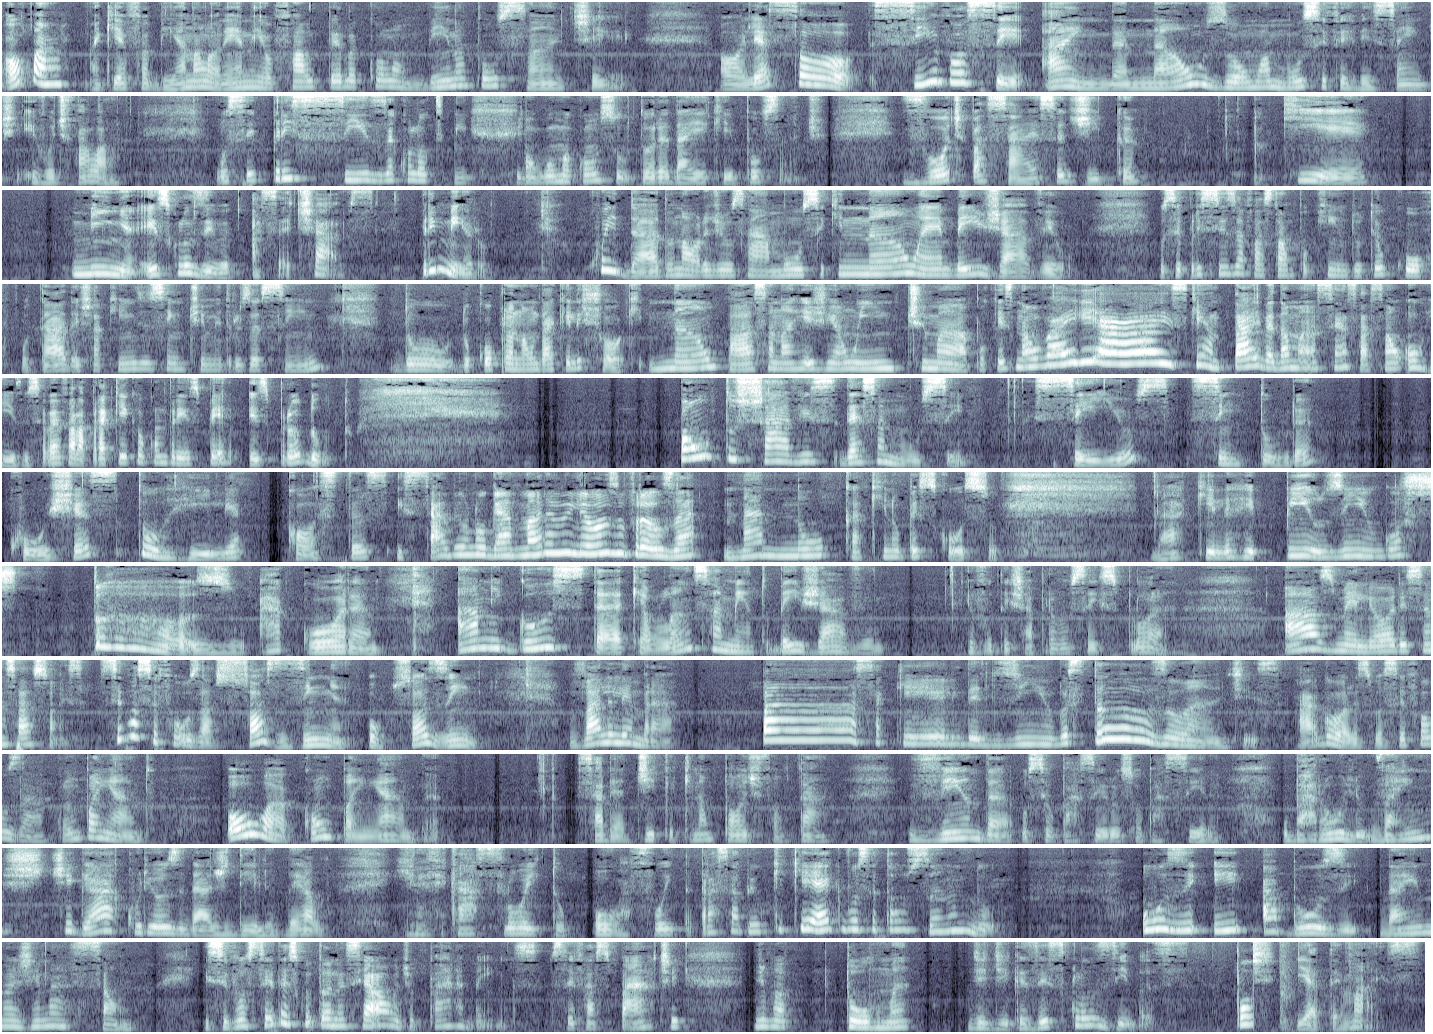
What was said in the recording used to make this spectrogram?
Olá, aqui é Fabiana Lorena e eu falo pela Colombina Pulsante. Olha só, se você ainda não usou uma mousse efervescente, eu vou te falar. Você precisa colocar alguma consultora da equipe Pulsante. Vou te passar essa dica que é minha exclusiva, as sete chaves. Primeiro, cuidado na hora de usar a mousse que não é beijável. Você precisa afastar um pouquinho do teu corpo, tá? Deixar 15 centímetros assim do, do corpo para não dar aquele choque. Não passa na região íntima, porque senão vai ah, esquentar e vai dar uma sensação horrível. Você vai falar, para que, que eu comprei esse, esse produto? Pontos chaves dessa mousse: seios, cintura, coxas, torrilha, costas e sabe um lugar maravilhoso para usar na nuca, aqui no pescoço. Dá aquele arrepiozinho gostoso. Agora, a me gusta, que é o lançamento beijável, eu vou deixar para você explorar as melhores sensações. Se você for usar sozinha ou sozinho, vale lembrar passa aquele dedinho gostoso antes. Agora, se você for usar acompanhado ou acompanhada, sabe a dica que não pode faltar? Venda o seu parceiro ou sua parceira. O barulho vai instigar a curiosidade dele ou dela e vai ficar afloito ou afoita para saber o que, que é que você está usando. Use e abuse da imaginação. E se você está escutando esse áudio, parabéns! Você faz parte de uma turma de dicas exclusivas. Puxa, e até mais!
